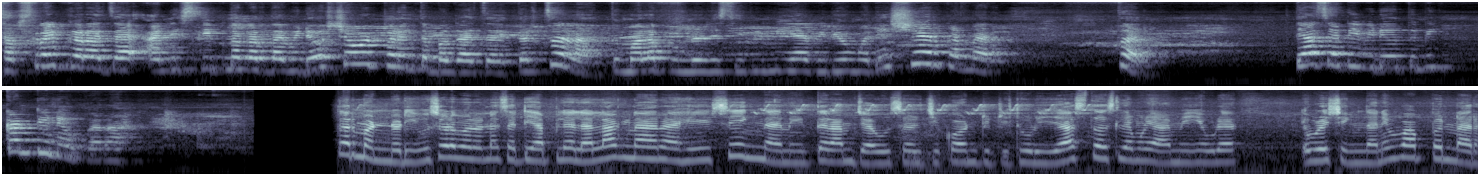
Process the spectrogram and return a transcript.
सबस्क्राईब करायचं आहे आणि स्किप न करता व्हिडिओ शेवटपर्यंत बघायचा आहे. तर चला तुम्हाला पूर्ण रेसिपी मी या व्हिडिओमध्ये शेअर करणार आहे. तर त्यासाठी व्हिडिओ तुम्ही कंटिन्यू करा. तर मंडळी उसळ बनवण्यासाठी आपल्याला लागणार आहे शेंगदाणे. तर आमच्या उसळची क्वांटिटी थोडी जास्त असल्यामुळे आम्ही एवढ्या एवढे शेंगदाणे वापरणार.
